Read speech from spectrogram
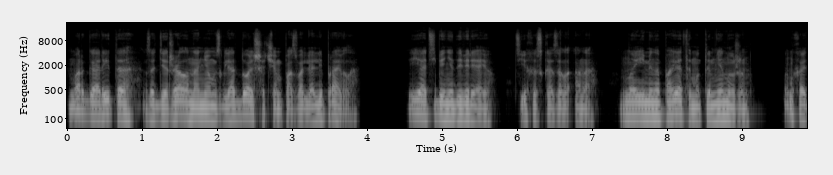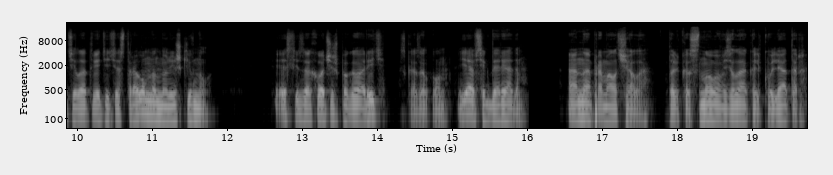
Маргарита задержала на нем взгляд дольше, чем позволяли правила. «Я тебе не доверяю», – тихо сказала она. «Но именно поэтому ты мне нужен». Он хотел ответить остроумно, но лишь кивнул. «Если захочешь поговорить», – сказал он, – «я всегда рядом». Она промолчала, только снова взяла калькулятор,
